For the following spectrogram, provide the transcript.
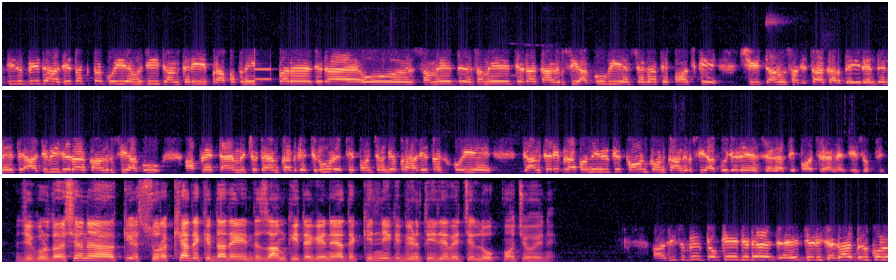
ਜੀ ਸੁਪ੍ਰੀਤ ਹਜੇ ਤੱਕ ਤਾਂ ਕੋਈ ਇਹੋ ਜੀ ਜਾਣਕਾਰੀ ਪ੍ਰਾਪਤ ਨਹੀਂ ਪਰ ਜਿਹੜਾ ਹੈ ਉਹ ਸਮੇਂ ਦੇ ਸਮੇਂ ਜਿਹੜਾ ਕਾਂਗਰਸੀ ਆਗੂ ਵੀ ਇਸ ਜਗ੍ਹਾ ਤੇ ਪਹੁੰਚ ਕੇ ਸ਼ਹੀਦਾਂ ਨੂੰ ਸਜਦਾ ਕਰਦੇ ਹੀ ਰਹਿੰਦੇ ਨੇ ਤੇ ਅੱਜ ਵੀ ਜਿਹੜਾ ਕਾਂਗਰਸੀ ਆਗੂ ਆਪਣੇ ਟਾਈਮ ਵਿੱਚੋਂ ਟਾਈਮ ਕੱਢ ਕੇ ਜ਼ਰੂਰ ਇੱਥੇ ਪਹੁੰਚਣਗੇ ਪਰ ਹਜੇ ਤੱਕ ਕੋਈ ਇਹ ਜਾਣਕਾਰੀ ਪ੍ਰਾਪਤ ਨਹੀਂ ਹੋਈ ਕਿ ਕੌਣ-ਕੌਣ ਕਾਂਗਰਸੀ ਆਗੂ ਜਿਹੜੇ ਇਸ ਜਗ੍ਹਾ ਤੇ ਪਹੁੰਚ ਰਹੇ ਨੇ। ਜੀ ਸੁਪ੍ਰੀਤ ਜੀ ਗੁਰਦਰਸ਼ਨ ਕਿ ਸੁਰੱਖਿਆ ਦੇ ਕਿੱਦਾਂ ਦੇ ਇੰਤਜ਼ਾਮ ਕੀਤੇ ਗਏ ਨੇ ਅਤੇ ਕਿੰਨੀ ਕੁ ਗਿਣਤੀ ਦੇ ਵਿੱਚ ਲੋਕ ਪਹੁੰਚੇ ਹੋਏ ਨੇ? ਹਾਂਜੀ ਸੁਪ੍ਰੀਤ ਕਿਉਂਕਿ ਜਿਹੜੇ ਜਿਹੜੀ ਜਗ੍ਹਾ ਬਿਲਕੁਲ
